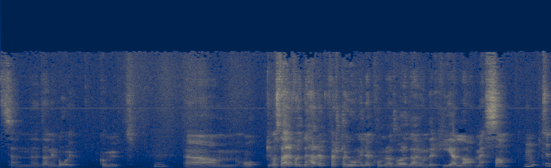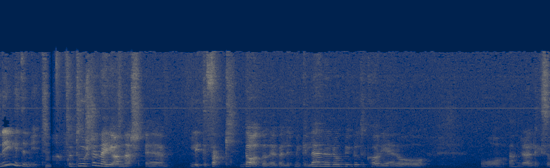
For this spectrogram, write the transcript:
sen Danny Boy kom ut. Mm. Ehm, och det, här, är- det här är första gången jag kommer att vara där under hela mässan. Mm, så det är lite nytt. För torsdagen är ju annars eh, lite fackdag då det är väldigt mycket lärare och bibliotekarier och, och, och andra liksom,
